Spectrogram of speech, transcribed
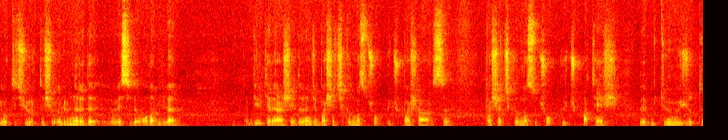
yurt içi yurt dışı ölümlere de vesile olabilen bir kere her şeyden önce başa çıkılması çok güç baş ağrısı, başa çıkılması çok güç ateş ve bütün vücutta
